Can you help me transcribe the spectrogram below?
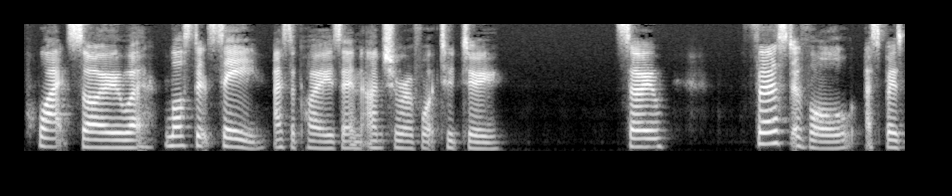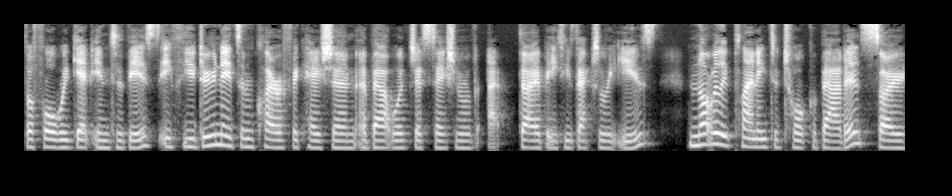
quite so uh, lost at sea, I suppose, and unsure of what to do. So First of all, I suppose before we get into this, if you do need some clarification about what gestational diabetes actually is, I'm not really planning to talk about it. So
